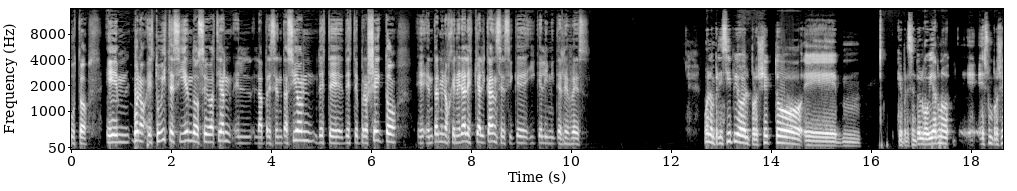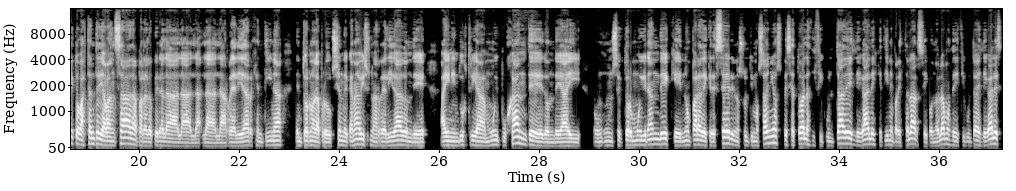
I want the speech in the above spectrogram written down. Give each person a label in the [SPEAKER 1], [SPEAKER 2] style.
[SPEAKER 1] Justo. Em, bueno, estuviste siguiendo, Sebastián, la presentación de este, de este proyecto. Eh, en términos generales, ¿qué alcances y qué, y qué límites les ves?
[SPEAKER 2] Bueno, en principio el proyecto eh, que presentó el gobierno eh, es un proyecto bastante de avanzada para lo que era la, la, realidad argentina en torno a la producción de cannabis, una realidad donde hay una industria muy pujante, donde hay un, sector muy grande que no para de crecer en los últimos años, pese a todas las dificultades legales que tiene para instalarse. Cuando hablamos de dificultades legales,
